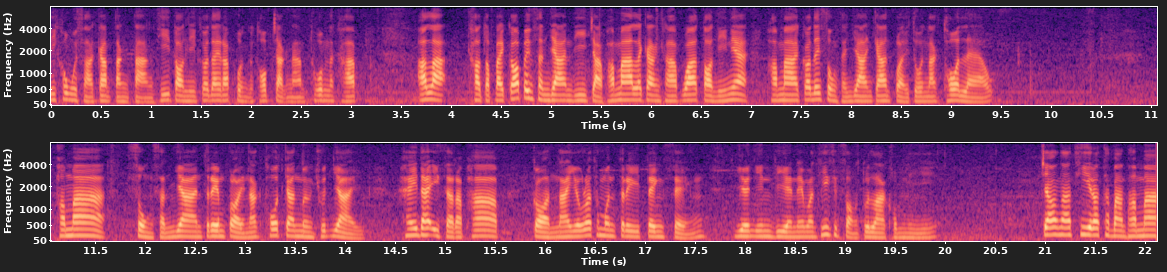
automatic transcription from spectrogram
นิคมอุตสาหกรรมต่าง ๆ ที่ตอนนี้ก็ได้รับผลกระทบจากน้ำท่วมนะครับเอาล่ะข่าวต่อไปก็เป็นสัญญาณดีจากพม่าแล้วกันครับ ว่าตอนนี้เนี่ยพม่าก็ได้ส่งสัญญาณการปล่อยตัวนักโทษแล้ว พม่าส่งสัญญาณเตรียมปล่อยนักโทษการเมืองชุดใหญ่ ให้ได้อิสรภาพ ก่อนนายกรัฐมนตรีเต็งเสงเยือนอินเดียในวันที่ 12 ตุลาคมนี้ เจ้าหน้าที่รัฐบาลพม่า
